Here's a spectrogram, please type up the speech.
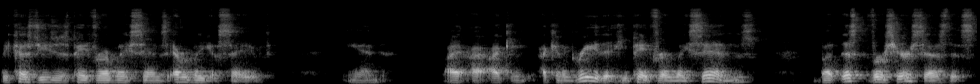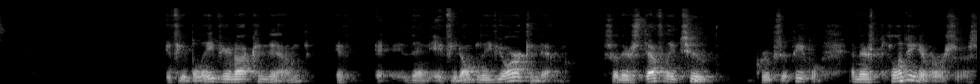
because jesus paid for everybody's sins everybody gets saved and I, I, I can i can agree that he paid for everybody's sins but this verse here says that if you believe you're not condemned, if then if you don't believe you are condemned. So there's definitely two groups of people. And there's plenty of verses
